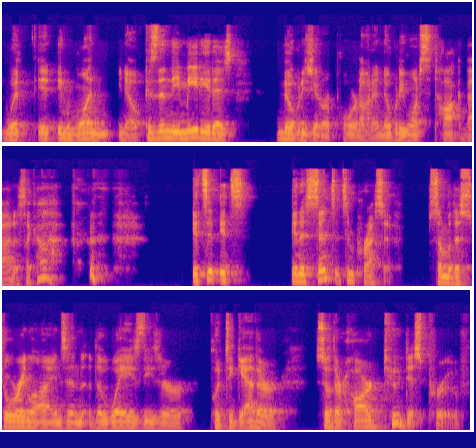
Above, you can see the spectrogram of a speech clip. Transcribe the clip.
with in one you know because then the immediate is nobody's going to report on it. Nobody wants to talk about it. It's like, ah, it's, it's in a sense, it's impressive. Some of the storylines and the ways these are put together. So they're hard to disprove,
